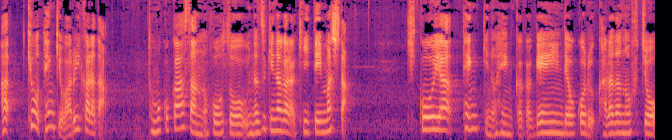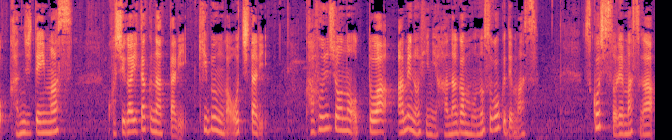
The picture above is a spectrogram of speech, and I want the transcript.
あ、今日天気悪いからだ。ともこ母さんの放送をうなずきながら聞いていました気候や天気の変化が原因で起こる体の不調を感じています腰が痛くなったり気分が落ちたり花粉症の夫は雨の日に鼻がものすごく出ます少しそれますが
